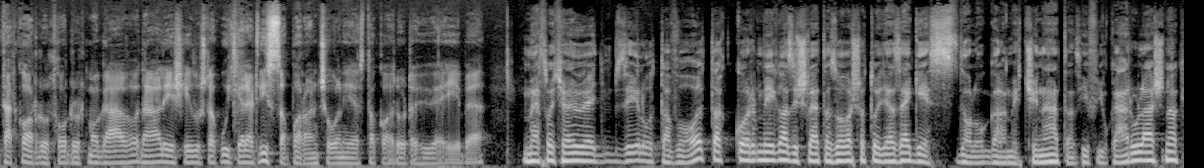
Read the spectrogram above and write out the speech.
tehát kardot hordott magánál, és Jézusnak úgy kellett visszaparancsolni ezt a kardot a hüvelyébe. Mert hogyha ő egy zélóta volt, akkor még az is lehet az olvasható, hogy az egész dologgal, amit csinált, az ifjuk árulásnak,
